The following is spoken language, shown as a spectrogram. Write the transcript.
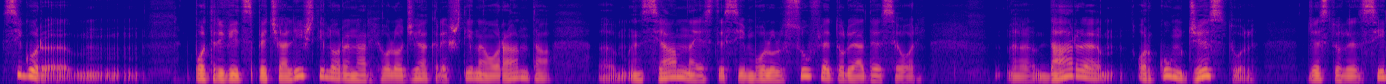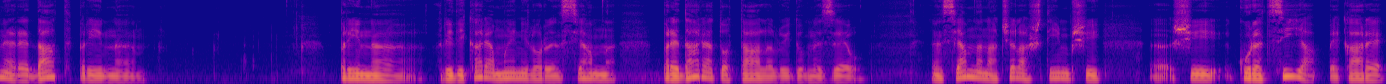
sigur, potrivit specialiștilor în arheologia creștină, oranta um, înseamnă, este simbolul sufletului adeseori, uh, dar uh, oricum gestul, gestul în sine redat prin, uh, prin ridicarea mâinilor înseamnă predarea totală lui Dumnezeu înseamnă în același timp și, uh, și curăția pe care,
